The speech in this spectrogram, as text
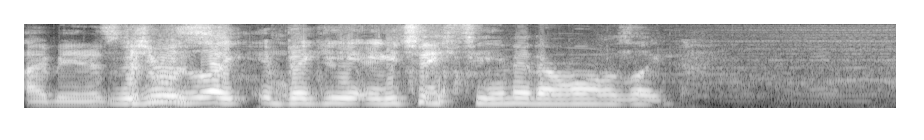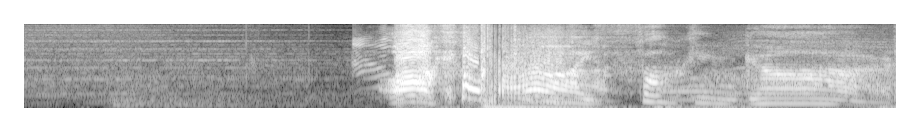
I mean, it's she was like Vicky aged eighteen and everyone was like Oh, oh come Oh my fucking god!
